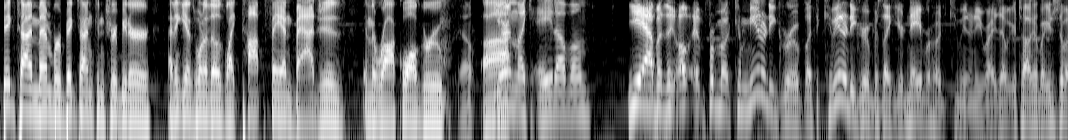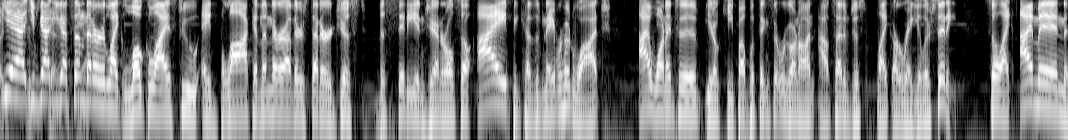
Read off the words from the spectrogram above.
big time member, big time contributor. I think he has one of those like top fan badges in the Rockwall group. Yep. Uh, You're in like eight of them. Yeah, but the, oh, from a community group, like the community group is like your neighborhood community, right? Is that what you're talking about? You're just about yeah, you've got you got some that are like localized to a block, and then there are others that are just the city in general. So I, because of Neighborhood Watch, I wanted to you know keep up with things that were going on outside of just like our regular city. So like I'm in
